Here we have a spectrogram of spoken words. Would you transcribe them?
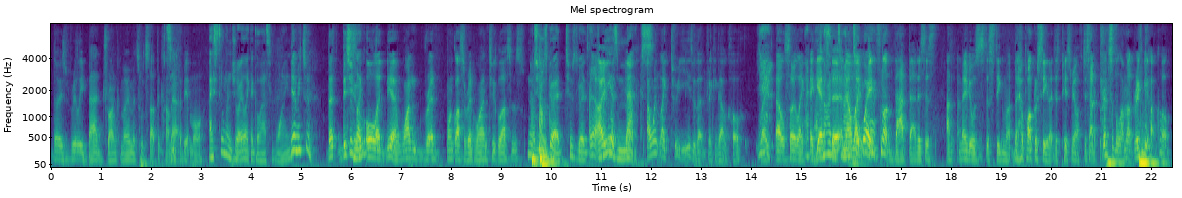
those really bad drunk moments would start to come See- out a bit more. I still enjoy like a glass of wine. Yeah, me too. That This is Two? like all I, yeah, one red, one glass of red wine, two glasses. No, two's good. Two's good. Yeah, Three I, is yeah, max. I went like two years without drinking alcohol. Yeah. Like I was so like I've against it, and now I'm like, wait, yeah. it's not that bad. It's just uh, maybe it was just the stigma, the hypocrisy that just pissed me off. Just out of principle, I'm not drinking alcohol.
